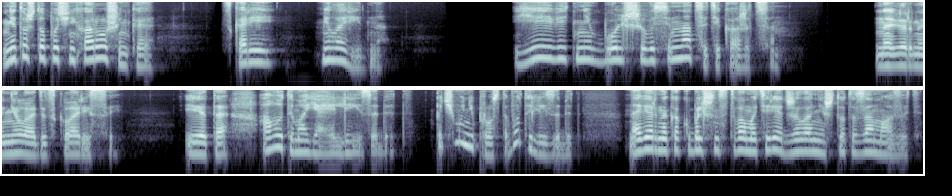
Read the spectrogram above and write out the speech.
Не то чтоб очень хорошенькая, скорее миловидно. Ей ведь не больше восемнадцати, кажется. Наверное, не ладит с Клариссой. И это «А вот и моя Элизабет». Почему не просто «Вот Элизабет»? Наверное, как у большинства матерей от желания что-то замазать.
